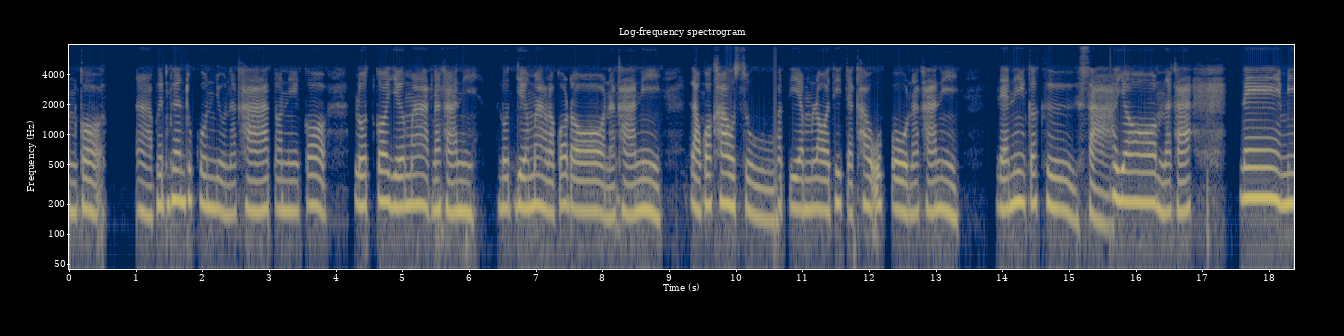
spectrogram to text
นก็เพื่อนๆทุกคนอยู่นะคะ ตอนนี้ก็รถก็เยอะมากนะคะนี่รถเยอะมากแล้วก็รอนะคะนี่ เราก็เข้าสู่เตรียมรอที่จะเข้าอุปโปนะคะนี่ และนี่ก็คือสาพยอมนะคะ แน่มี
